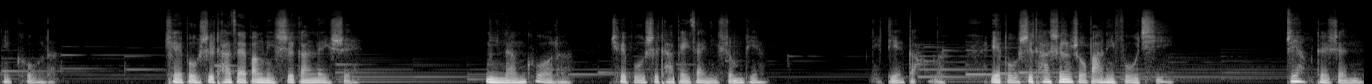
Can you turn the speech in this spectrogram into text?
你哭了。却不是他在帮你拭干泪水。你难过了，却不是他陪在你身边。你跌倒了，也不是他伸手把你扶起。这样的人，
